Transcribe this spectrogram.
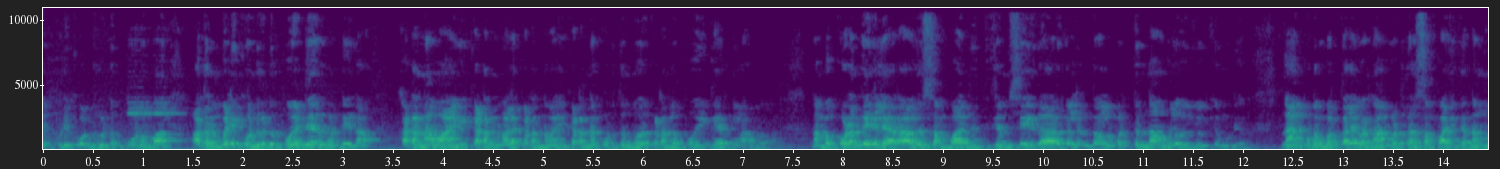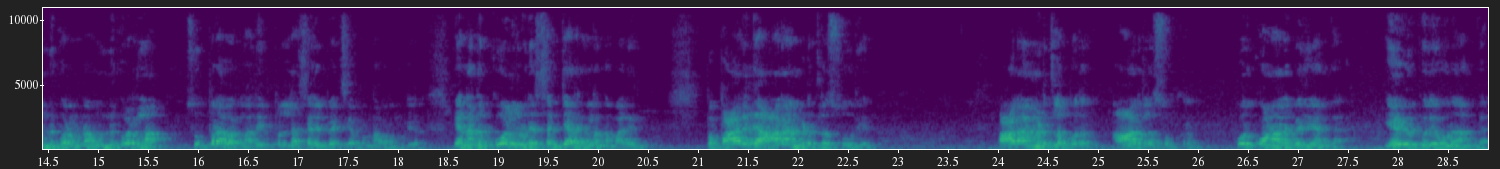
எப்படி கொண்டுக்கிட்டு போகணுமோ அதன்படி கொண்டுக்கிட்டு போயிட்டே இருக்க வேண்டியதான் கடனை வாங்கி கடன் மேலே கடன் வாங்கி கடனை கொடுத்து இன்னொரு கடனில் போயிட்டே இருக்கலாம் அவ்வளோதான் நம்ம குழந்தைகள் யாராவது சம்பாதித்தியம் செய்தார்கள் என்றால் மட்டும்தான் அவங்களை ஊக்குவிக்க முடியும். நான் குடும்பத் தலைவர் நான் மட்டும்தான் சம்பாதிக்கிறேன் நான் முன்னுக்கு வரணும்னா முன்னுக்கு வரலாம். சூப்பராக வரலாம். அது இப்போ இல்லை சனி அப்புறம் தான் வர முடியும். ஏன்னா அந்த கோள்களுடைய சஞ்சாரங்கள் அந்த மாதிரி இருக்குது இப்போ பாருங்கள் ஆறாம் இடத்துல சூரியன். ஆறாம் இடத்துல புதன் ஆறில் சுக்கரன். ஒரு கோணாதிபதி அங்கே ஏழுக்குரியவனும் அங்கே.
